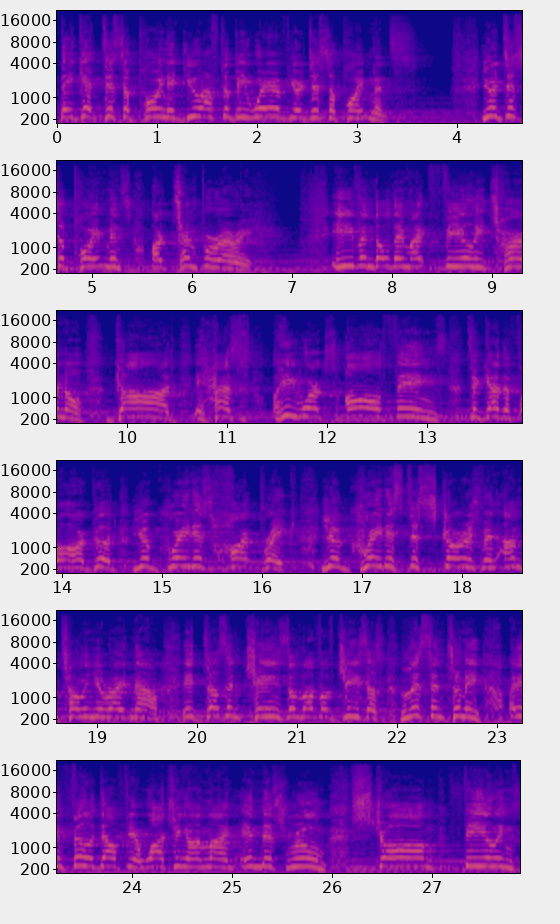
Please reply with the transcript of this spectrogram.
they get disappointed. You have to beware of your disappointments. Your disappointments are temporary. Even though they might feel eternal, God it has he works all things together for our good. Your greatest heartbreak, your greatest discouragement, I'm telling you right now, it doesn't change the love of Jesus. Listen to me. In Philadelphia, watching online, in this room, strong feelings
